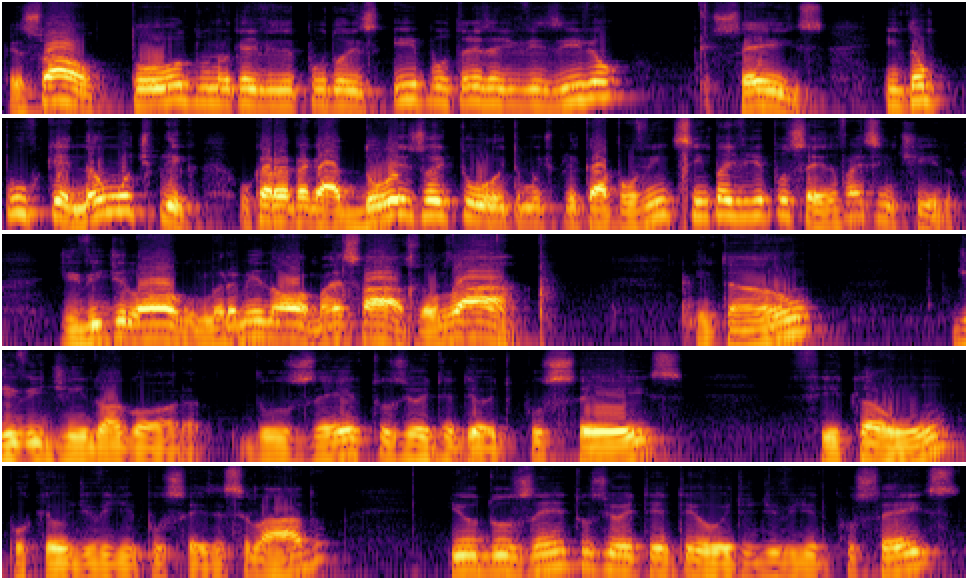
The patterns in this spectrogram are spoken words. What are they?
pessoal, todo número que é divisível por 2 e por 3 é divisível por 6. Então, por que não multiplica? O cara vai pegar 288 multiplicar por 25 para dividir por 6, não faz sentido. Divide logo, o número é menor, mais fácil, vamos lá. Então, dividindo agora 288 por 6, fica 1, porque eu dividi por 6 esse lado, e o 288 dividido por 6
